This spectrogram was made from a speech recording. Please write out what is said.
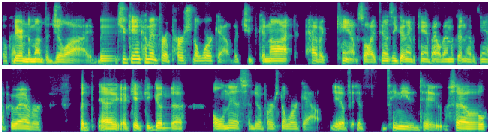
okay. during the month of July, but you can come in for a personal workout. But you cannot have a camp. So like Tennessee couldn't have a camp, Alabama couldn't have a camp, whoever. But uh, a kid could go to Ole Miss and do a personal workout if if he needed to. So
